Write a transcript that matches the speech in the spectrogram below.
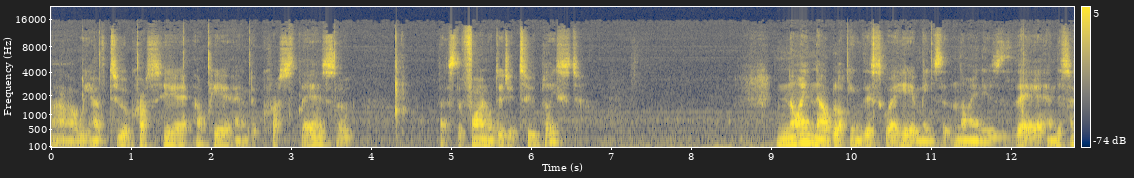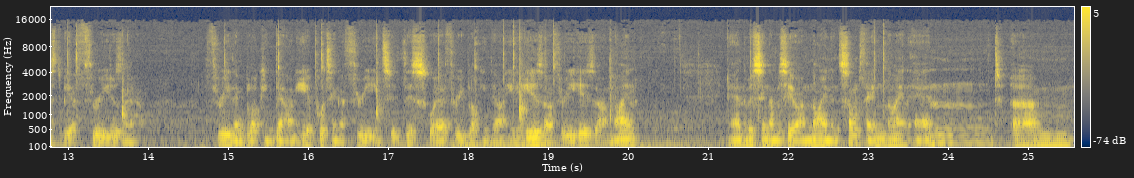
Uh, we have 2 across here, up here, and across there, so that's the final digit 2 placed. 9 now blocking this square here means that 9 is there, and this has to be a 3, doesn't it? 3 then blocking down here, putting a 3 into this square, 3 blocking down here. Here's our 3, here's our 9. And the missing numbers here are 9 and something, 9 and um,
